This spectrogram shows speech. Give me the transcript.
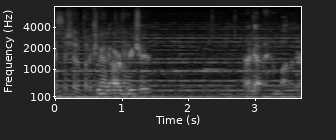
Guess I should have put a in hard breacher. I got him monitor.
